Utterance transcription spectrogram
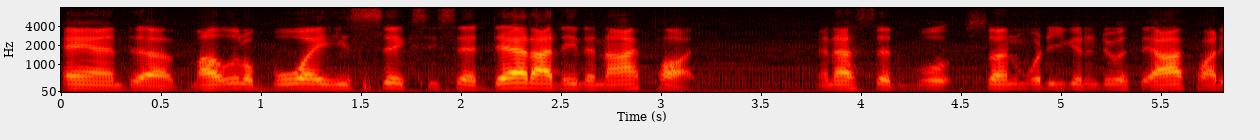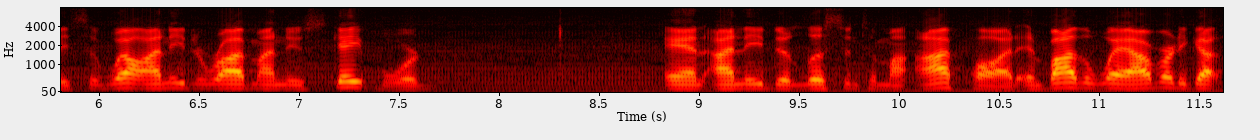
And uh, my little boy, he's six, he said, Dad, I need an iPod. And I said, Well, son, what are you going to do with the iPod? He said, Well, I need to ride my new skateboard and I need to listen to my iPod. And by the way, I've already got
